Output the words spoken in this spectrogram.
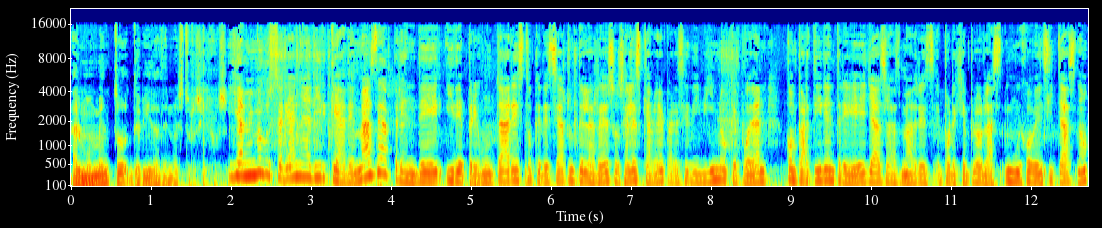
al momento de vida de nuestros hijos. Y a mí me gustaría añadir que además de aprender y de preguntar esto que decía Ruth de las redes sociales, que a mí me parece divino que puedan compartir entre ellas las madres, por ejemplo, las muy jovencitas, ¿no?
